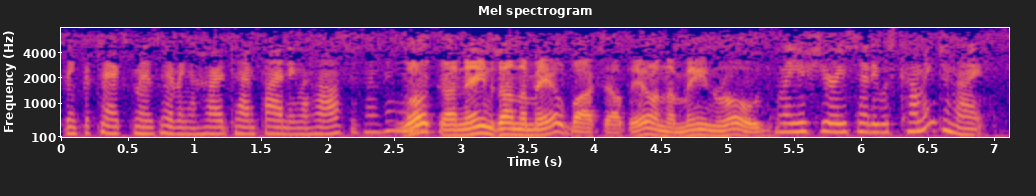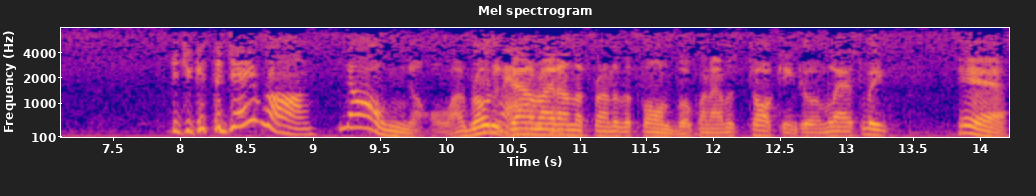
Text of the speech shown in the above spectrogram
Think the tax man's having a hard time finding the house or something? Look, our name's on the mailbox out there on the main road. Well, you sure he said he was coming tonight? Did you get the day wrong? No, no. I wrote it Well- down right on the front of the phone book when I was talking to him last week. Here.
